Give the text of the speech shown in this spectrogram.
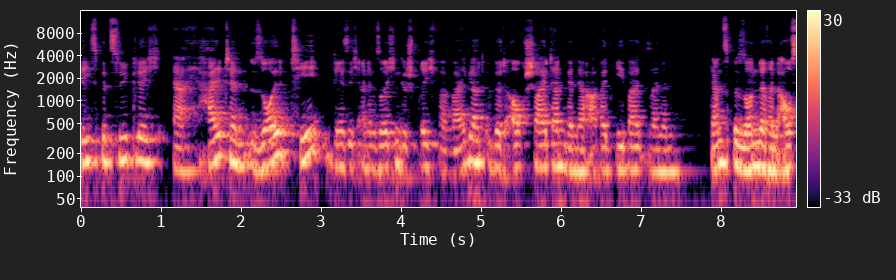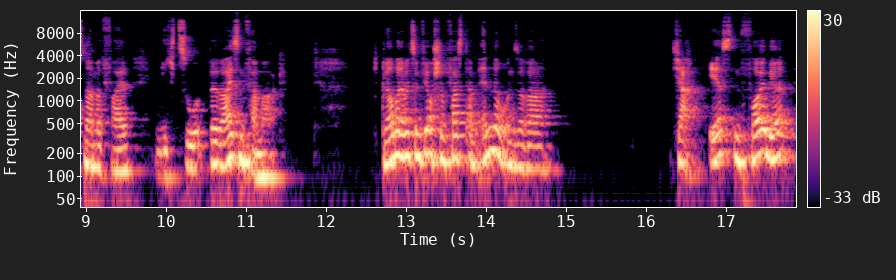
diesbezüglich erhalten sollte, der sich einem solchen Gespräch verweigert, wird auch scheitern, wenn der Arbeitgeber seinen ganz besonderen Ausnahmefall nicht zu beweisen vermag. Ich glaube, damit sind wir auch schon fast am Ende unserer tja, ersten Folge.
